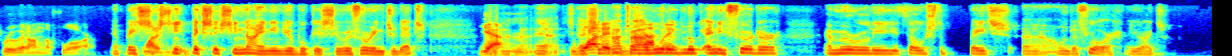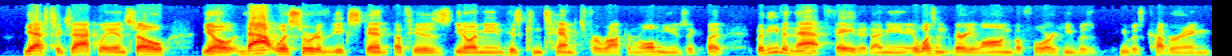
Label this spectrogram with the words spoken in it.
threw it on the floor. Yeah, page, 16, page 69 in your book is referring to that. Yeah, uh, yeah. Wanted Sinatra nothing. wouldn't look any further and merely throws the page uh, on the floor. You're right. Yes, exactly, and so you know that was sort of the extent of his you know i mean his contempt for rock and roll music but but even that faded i mean it wasn't very long before he was he was covering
